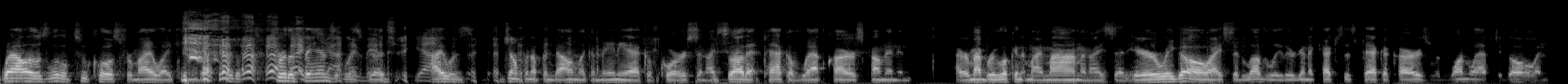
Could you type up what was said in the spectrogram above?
Well, it was a little too close for my liking, but for the, for the fans, yeah, it was I good. yeah. I was jumping up and down like a maniac, of course, and I saw that pack of lap cars coming, and I remember looking at my mom and I said, "Here we go." I said, "Lovely, they're going to catch this pack of cars with one lap to go." And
